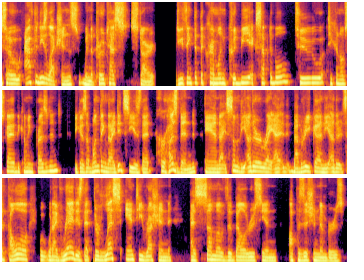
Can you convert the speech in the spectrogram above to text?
So, after these elections, when the protests start, do you think that the Kremlin could be acceptable to Tikhanovskaya becoming president? Because one thing that I did see is that her husband and I, some of the other right uh, Babaryka and the other Tsepkalo, what I've read is that they're less anti-Russian as some of the Belarusian opposition members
